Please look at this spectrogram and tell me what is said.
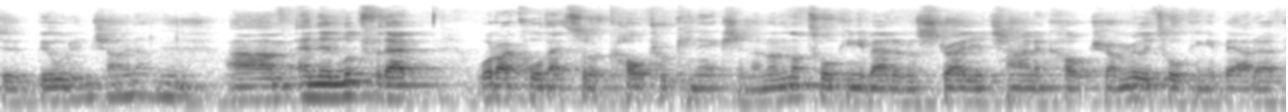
to build in China. Mm. Um, and then look for that what I call that sort of cultural connection. And I'm not talking about an Australia China culture, I'm really talking about a,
